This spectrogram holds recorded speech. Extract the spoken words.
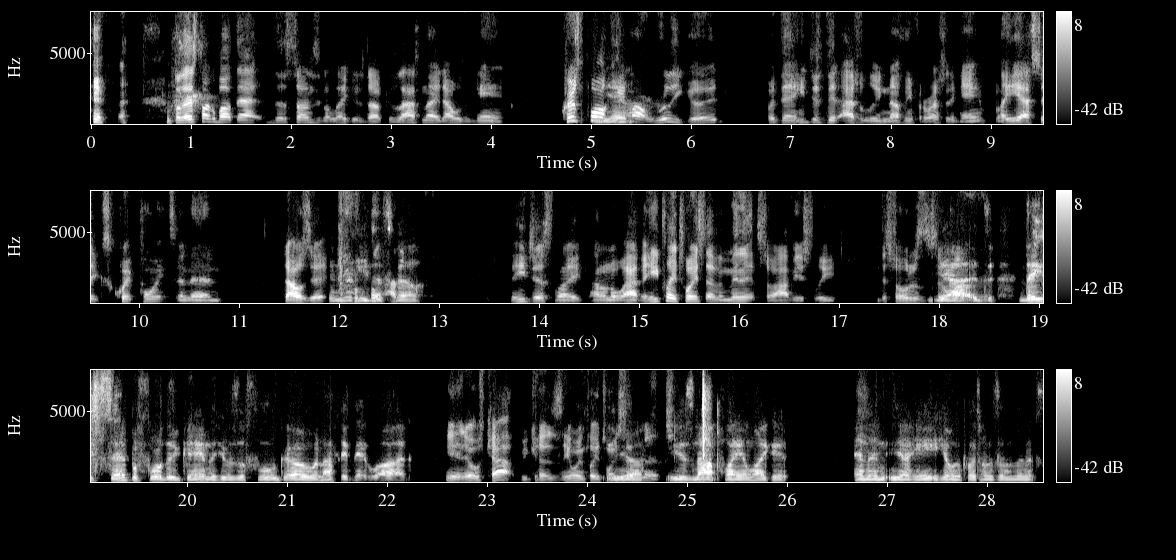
but let's talk about that the Suns and the Lakers though, because last night that was a game. Chris Paul yeah. came out really good, but then he just did absolutely nothing for the rest of the game. Like he had six quick points, and then that was it. And then he just fell he just like I don't know what happened. He played 27 minutes, so obviously the shoulders. Are still yeah, they said before the game that he was a full go, and I think they lied. Yeah, it was cap because he only played 27 yeah, minutes. He is not playing like it, and then yeah, he he only played 27 minutes.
